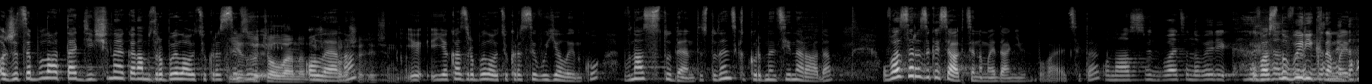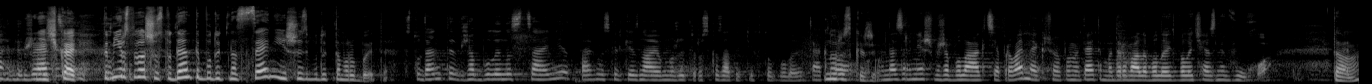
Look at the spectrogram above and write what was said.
Отже, це була та дівчина, яка нам зробила оцю красиву Її звуть Олена, дуже Олена, хороша дівчинка. і- яка зробила оцю красиву ялинку. В нас студенти, студентська координаційна рада. У вас зараз якась акція на Майдані відбувається, так? У нас відбувається новий рік. У вас новий рік на Майдані. Ні, чекай, ти мені розповіла, що студенти будуть на сцені і щось будуть там робити. Студенти вже були на сцені, так наскільки я знаю, можуть розказати ті, хто були. Так, Ну, розкажи. У нас раніше вже була акція проведена. Якщо ви пам'ятаєте, ми дарували вели- величезне вухо. Так.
